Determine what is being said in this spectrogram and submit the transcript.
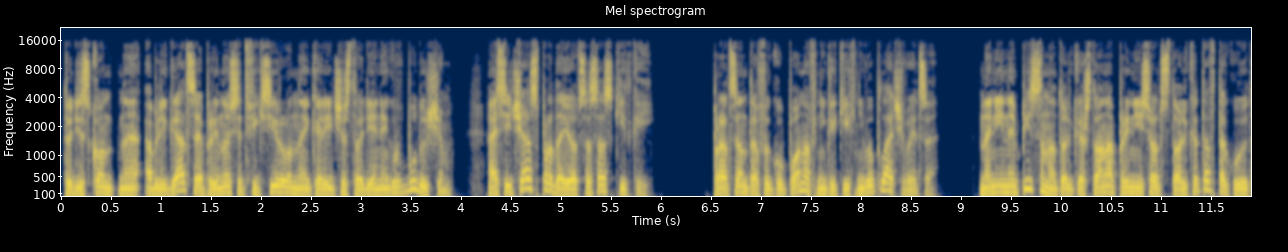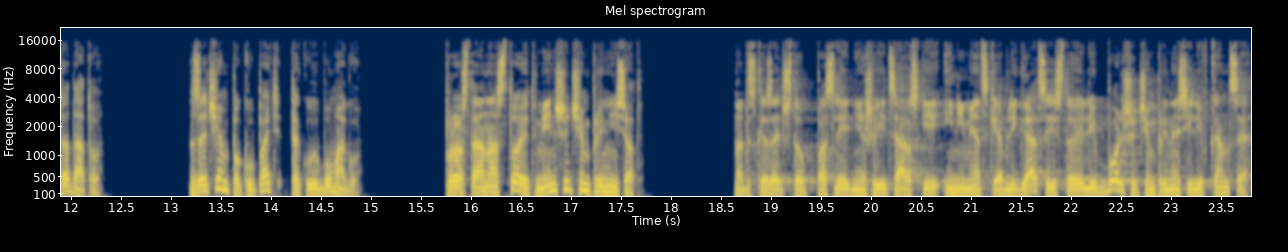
то дисконтная облигация приносит фиксированное количество денег в будущем, а сейчас продается со скидкой. Процентов и купонов никаких не выплачивается. На ней написано только, что она принесет столько-то в такую-то дату. Зачем покупать такую бумагу? Просто она стоит меньше, чем принесет. Надо сказать, что последние швейцарские и немецкие облигации стоили больше, чем приносили в конце.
